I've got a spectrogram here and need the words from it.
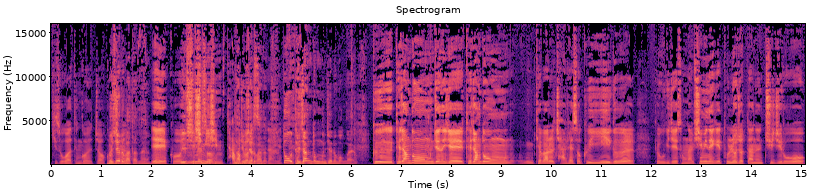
기소가 된 거였죠. 무죄를 받았나요? 예, 예. 그 1심, 2심 다, 다 무죄 받았습니다. 예. 또 대장동 문제는 뭔가요? 그 대장동 문제는 이제 대장동 개발을 잘 해서 그 이익을 결국 이제 성남 시민에게 돌려줬다는 취지로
